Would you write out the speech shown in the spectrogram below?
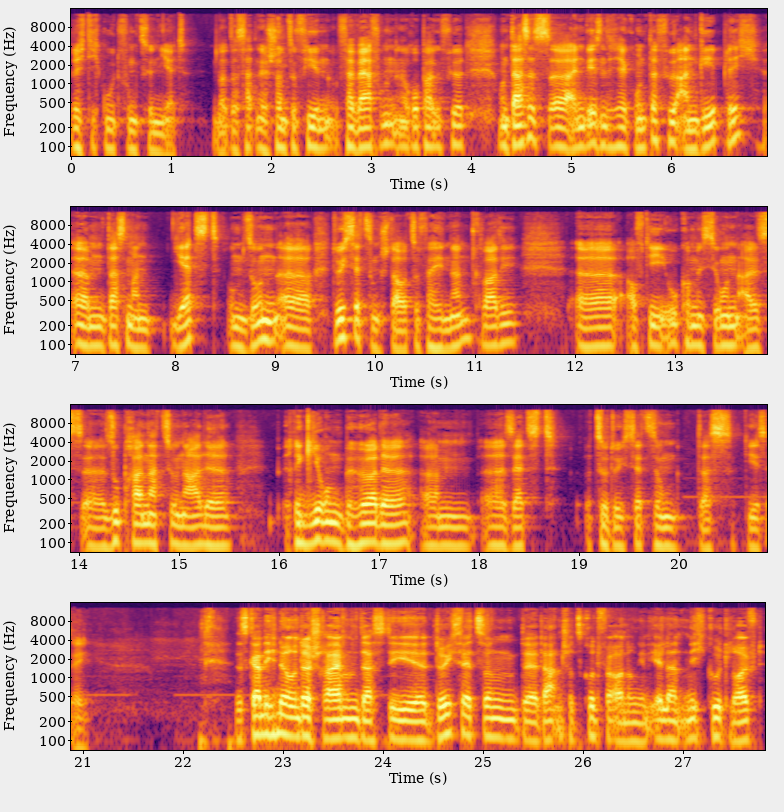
richtig gut funktioniert. Das hat ja schon zu vielen Verwerfungen in Europa geführt. Und das ist äh, ein wesentlicher Grund dafür, angeblich, ähm, dass man jetzt, um so einen äh, Durchsetzungsstau zu verhindern, quasi äh, auf die EU-Kommission als supranationale Regierung, Behörde ähm, äh, setzt, zur Durchsetzung des DSA. Das kann ich nur unterschreiben, dass die Durchsetzung der Datenschutzgrundverordnung in Irland nicht gut läuft,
